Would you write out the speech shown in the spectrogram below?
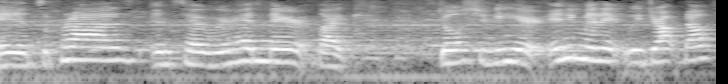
and surprised. And so we're heading there like Joel should be here any minute. We dropped off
